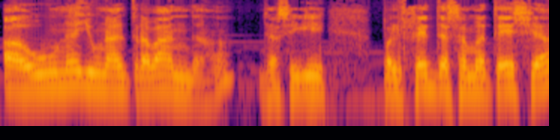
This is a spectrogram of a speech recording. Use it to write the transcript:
a una i una altra banda, eh? ja sigui pel fet de la mateixa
